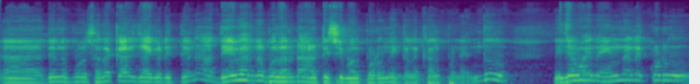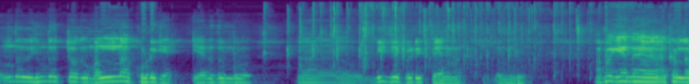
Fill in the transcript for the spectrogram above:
ಅದನ್ನು ಇದನ್ನು ಸರಕಾರಿ ಸರ್ಕಾರಿ ಜಾಗಡಿತ್ತೇನೆ ಆ ದೇವರನ್ನ ಬುದರ್ಡ ಆರ್ ಟಿ ಸಿ ಮಲ್ಪಡೊಂದು ಹಿಂಗೆಲ್ಲ ಕಲ್ಪನೆ. ಎಂದು ನಿಜವಾದ ಹಿನ್ನೆಲೆ ಕೊಡು ಒಂದು ಹಿಂದುತ್ವದ ಮಲ್ಲ ಕೊಡುಗೆ ಏನದುಂಬು ಬಿ ಜೆ ಪಿ ಹಿಡಿತೇನೆ ಎಂದು ಅಪಗೇನ ಅಕಲ್ಲ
